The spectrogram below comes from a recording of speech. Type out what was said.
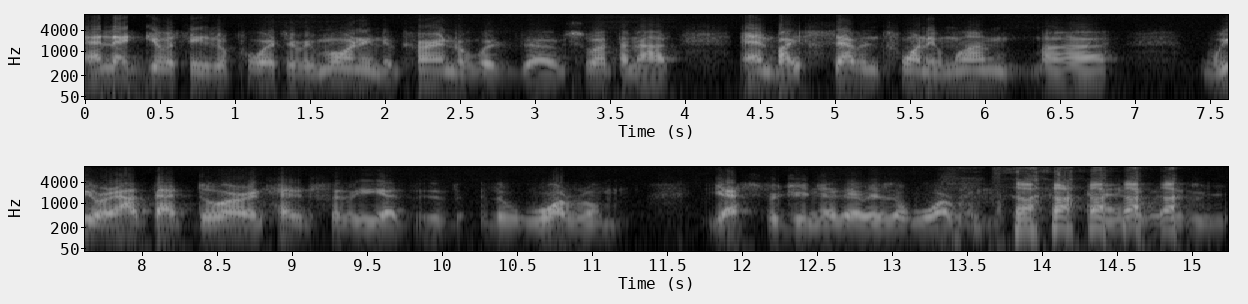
And they'd give us these reports every morning. The colonel would uh, sort them out. And by 7:21, uh, we were out that door and headed for the, uh, the the war room. Yes, Virginia, there is a war room, and it was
